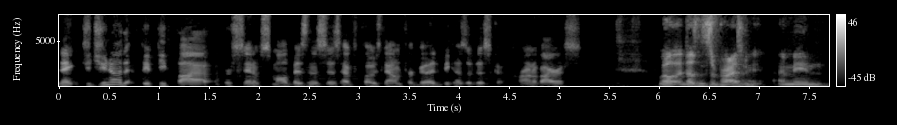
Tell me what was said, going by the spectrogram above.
Nick, did you know that 55% of small businesses have closed down for good because of this coronavirus? Well, it doesn't surprise me. I mean,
